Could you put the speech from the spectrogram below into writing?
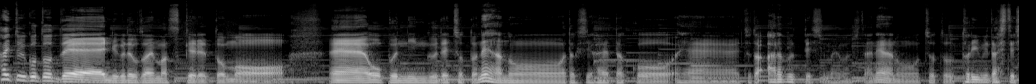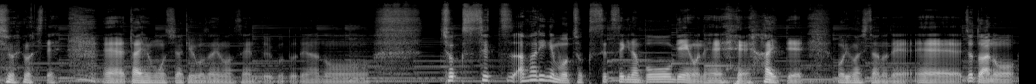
はい、ということで、エンディングでございますけれども、えー、オープニングでちょっとね、あのー、私、早田子、えー、ちょっと荒ぶってしまいましたね。あのー、ちょっと取り乱してしまいまして、えー、大変申し訳ございませんということで、あの、直接、あまりにも直接的な暴言をね、吐いておりましたので、えー、ちょっとあの、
